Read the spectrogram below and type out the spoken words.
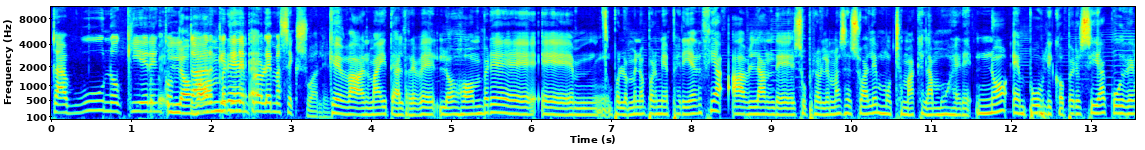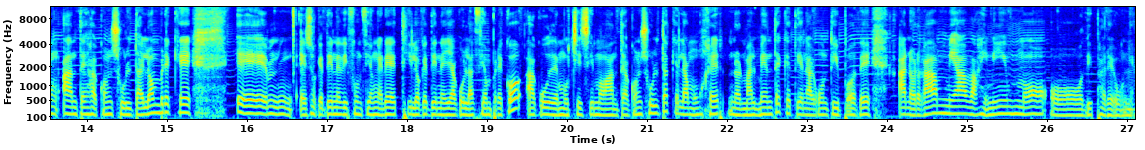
tabú, no quieren contar que tienen eh, problemas sexuales? Que van, Maite, al revés. Los hombres, eh, por lo menos por mi experiencia, hablan de sus problemas sexuales mucho más que las mujeres. No en público, pero sí acuden antes a consulta. El hombre que, eh, eso que tiene disfunción eréctil o que tiene eyaculación precoz, acude muchísimo antes a consulta que la mujer normalmente que tiene algún tipo de anorgasmia, vaginismo o dispareunia.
